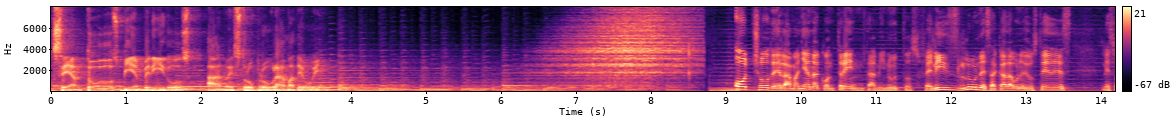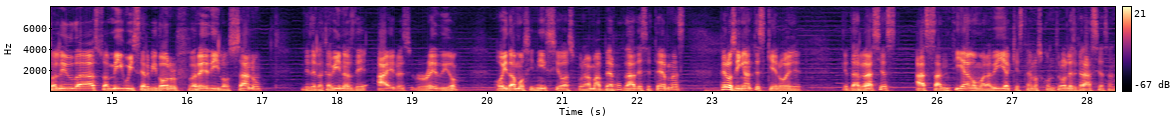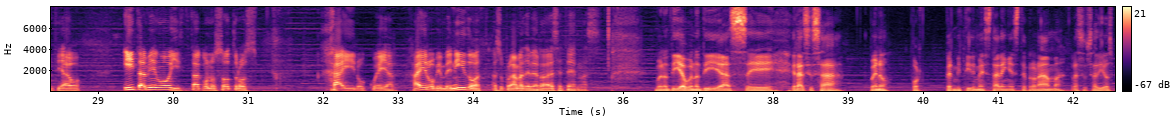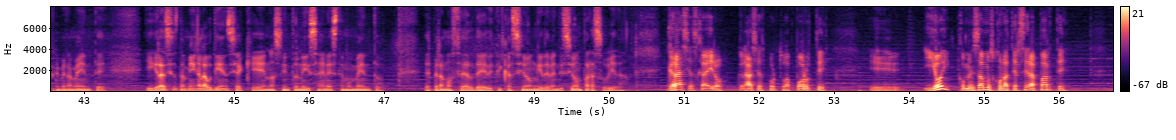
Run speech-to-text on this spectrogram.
Sean todos bienvenidos a nuestro programa de hoy. Ocho de la mañana con 30 minutos. Feliz lunes a cada uno de ustedes. Les saluda su amigo y servidor Freddy Lozano desde las cabinas de Iris Radio. Hoy damos inicio a su programa Verdades Eternas, pero sin antes quiero eh, dar gracias a Santiago Maravilla que está en los controles. Gracias Santiago y también hoy está con nosotros Jairo Cuellar. Jairo, bienvenido a, su programa de Verdades Eternas. Buenos días, buenos días. Eh, gracias a, bueno, por permitirme estar en este programa. Gracias a Dios primeramente. Y gracias también a la audiencia que nos sintoniza en este momento. Esperamos ser de edificación y de bendición para su vida. Gracias Jairo, gracias por tu aporte. Eh, y hoy comenzamos con la tercera parte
